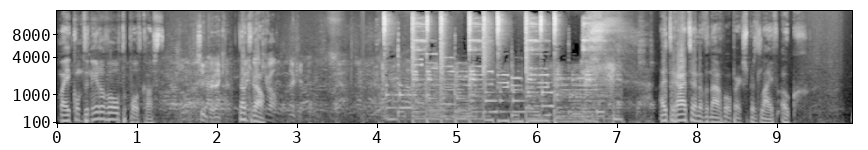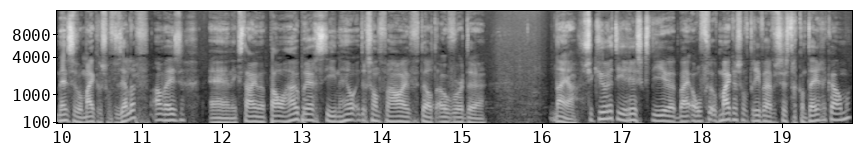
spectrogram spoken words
maar je komt in ieder geval op de podcast. Super, dank je. Dankjewel. Dankjewel. Dank je. Uiteraard zijn er vandaag op Expert Live ook mensen van Microsoft zelf aanwezig. En ik sta hier met Paul Huibrechts, die een heel interessant verhaal heeft verteld over de nou ja, security risks die je bij of Microsoft 365 kan tegenkomen.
